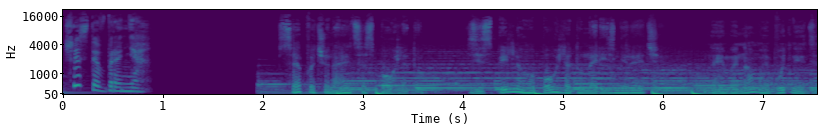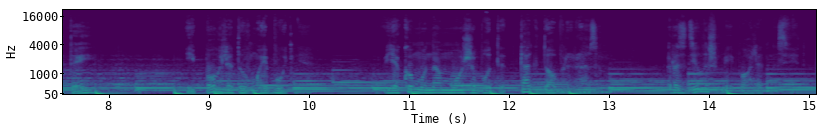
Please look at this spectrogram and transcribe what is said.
чисте вбрання. Все починається з погляду, зі спільного погляду на різні речі, на імена майбутніх дітей і погляду в майбутнє, в якому нам може бути так добре разом. Розділиш мій погляд на світ.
